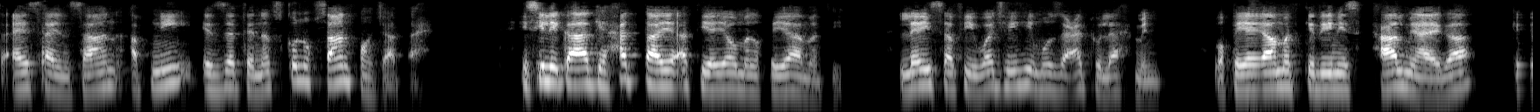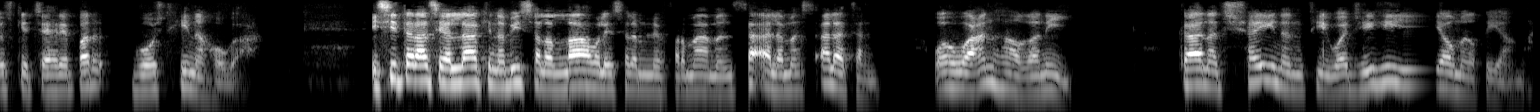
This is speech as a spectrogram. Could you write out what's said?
تو ایسا انسان اپنی عزت نفس کو نقصان پہنچاتا ہے۔ اسی لیے کہا کہ حت حتی یوم القیامتی لئی صفی وجہ ہی مزعت لحم۔ وہ قیامت کے دن اس حال میں آئے گا کہ اس کے چہرے پر گوشت ہی نہ ہوگا۔ اسی طرح سے اللہ کے نبی صلی اللہ علیہ وسلم نے فرمایا، من سأل مسألة وهو عنها غنی كانت شينا في وجهه يوم القيامة.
